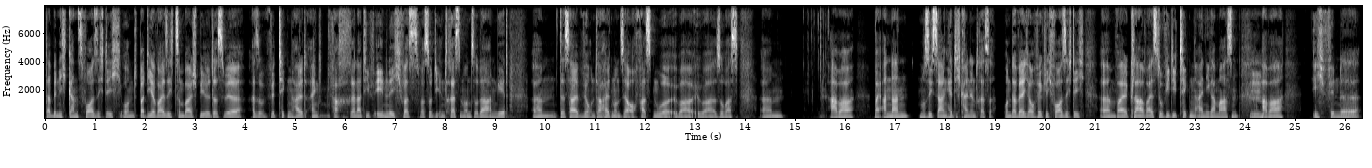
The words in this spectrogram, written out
da bin ich ganz vorsichtig. Und bei dir weiß ich zum Beispiel, dass wir, also wir ticken halt einfach relativ ähnlich, was, was so die Interessen und so da angeht. Ähm, deshalb, wir unterhalten uns ja auch fast nur über, über sowas. Ähm, aber bei anderen muss ich sagen, hätte ich kein Interesse. Und da wäre ich auch wirklich vorsichtig, ähm, weil klar weißt du, wie die ticken einigermaßen, mhm. aber ich finde,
